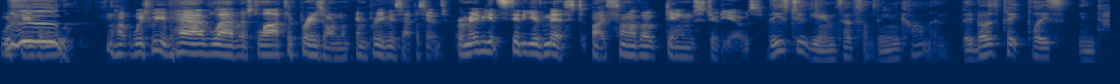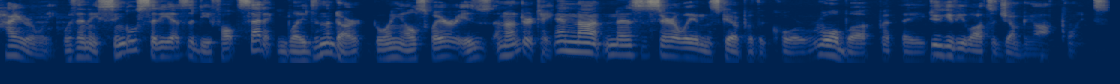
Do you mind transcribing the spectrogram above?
which we will which we have lavished lots of praise on in previous episodes. Or maybe it's City of Mist by Son of Oak Game Studios. These two games have something in common. They both take place entirely within a single city as the default setting. Blades in the Dark, going elsewhere is an undertaking, and not necessarily in the scope of the core rulebook, but they do give you lots of jumping off points.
